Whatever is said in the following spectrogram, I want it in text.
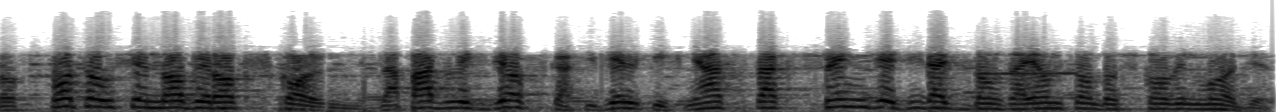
Rozpoczął się nowy rok szkolny. W zapadłych wioskach i wielkich miastach wszędzie widać dążającą do szkoły młodzież.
